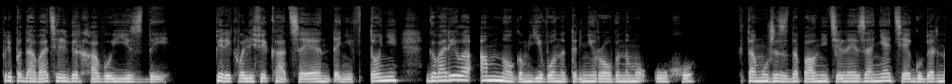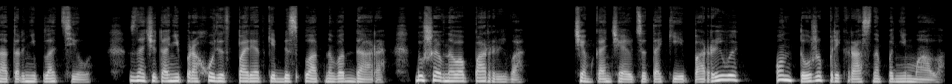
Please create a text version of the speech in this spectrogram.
преподаватель верховой езды. Переквалификация Энтони в Тони говорила о многом его натренированному уху, к тому же за дополнительные занятия губернатор не платил. Значит, они проходят в порядке бесплатного дара, душевного порыва. Чем кончаются такие порывы, он тоже прекрасно понимал.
